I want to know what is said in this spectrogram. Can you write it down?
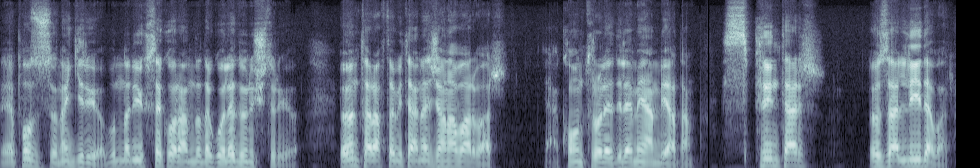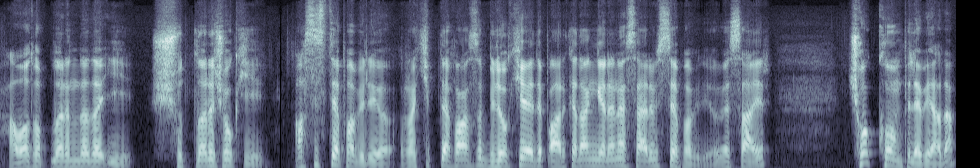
e, pozisyona giriyor. Bunları yüksek oranda da gole dönüştürüyor. Ön tarafta bir tane canavar var. Yani kontrol edilemeyen bir adam. Sprinter özelliği de var. Hava toplarında da iyi. Şutları çok iyi. Asist yapabiliyor. Rakip defansı bloke edip arkadan gelene servis yapabiliyor vesaire. Çok komple bir adam.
